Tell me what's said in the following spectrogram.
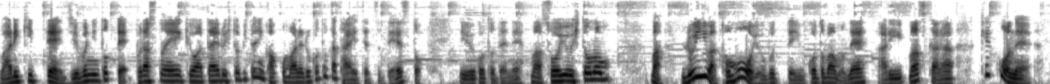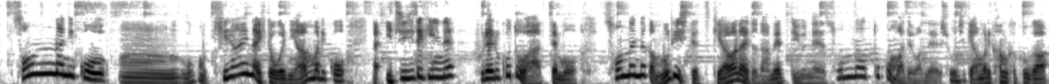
割り切って自分にとってプラスの影響を与える人々に囲まれることが大切です。ということでね、まあそういう人のまあ、類は友を呼ぶっていう言葉もね、ありますから、結構ね、そんなにこう、うーん、僕も嫌いな人にあんまりこう、一時的にね、触れることはあっても、そんなになんか無理して付き合わないとダメっていうね、そんなとこまではね、正直あんまり感覚が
